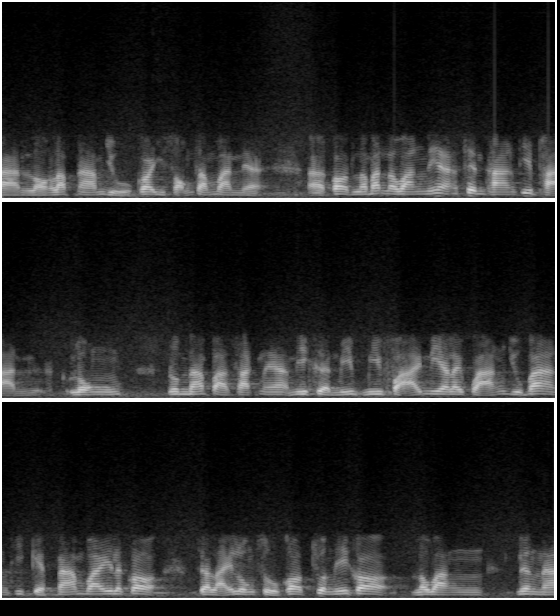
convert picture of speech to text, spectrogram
การรองรับน้ำอยู่ก็อีกสองสามวันเนี่ยอ่าก็ระมัดระวังเนี่ยเส้นทางที่ผ่านลงลุ่มน้ำป่าสักเนี่ยมีเขื่อนมีมีฝายมีอะไรขวางอยู่บ้างที่เก็บน้ำไว้ แล้วก็จะไหลลงสู่ก็ช่วงนี้ก็ระวังเรื่องน้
